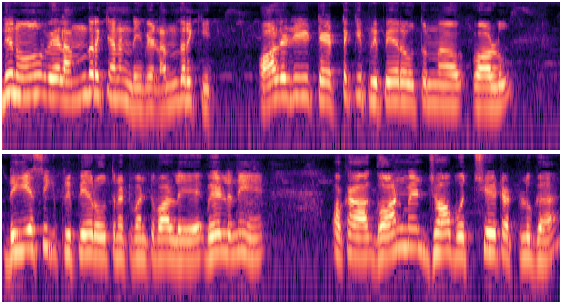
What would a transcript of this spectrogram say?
నేను వీళ్ళందరికీనండి వీళ్ళందరికీ ఆల్రెడీ టెట్కి ప్రిపేర్ అవుతున్న వాళ్ళు డిఎస్సికి ప్రిపేర్ అవుతున్నటువంటి వాళ్ళు వీళ్ళని ఒక గవర్నమెంట్ జాబ్ వచ్చేటట్లుగా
